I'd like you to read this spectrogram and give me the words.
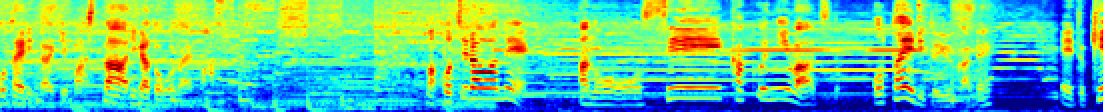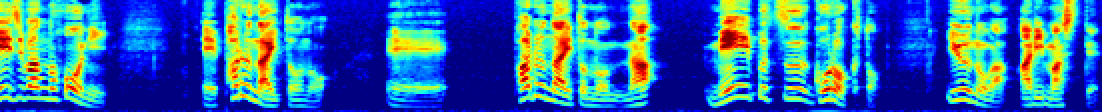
お便りいただきました。ありがとうございます。まあ、こちらはねあのー、正確にはちょっとお便りというかねえっ、ー、と掲示板の方に、えー、パルナイトの、えパルナイトのな名物語録というのがありまして。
